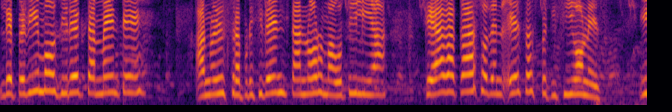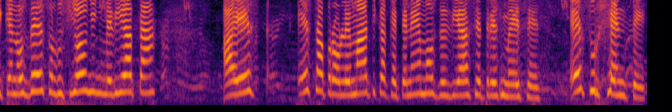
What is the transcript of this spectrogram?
Le pedimos directamente a nuestra presidenta Norma Otilia que haga caso de estas peticiones y que nos dé solución inmediata a esta, problemática que tenemos desde hace tres meses. Es urgente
